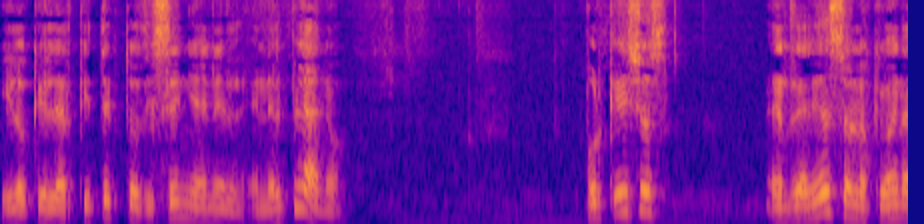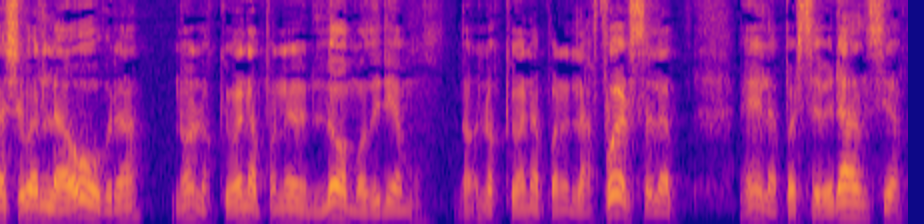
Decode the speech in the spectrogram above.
y lo que el arquitecto diseña en el, en el plano. Porque ellos en realidad son los que van a llevar la obra, ¿no? los que van a poner el lomo, diríamos, ¿no? los que van a poner la fuerza, la, eh, la perseverancia,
